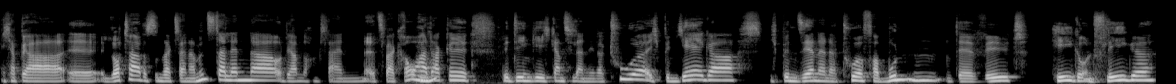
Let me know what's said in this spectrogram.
ich habe ja äh, Lotta, das ist unser kleiner Münsterländer und wir haben noch einen kleinen äh, zwei Grauhaardackel, mhm. mit denen gehe ich ganz viel an die Natur. Ich bin Jäger, ich bin sehr in der Natur verbunden und der Wild Hege und Pflege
